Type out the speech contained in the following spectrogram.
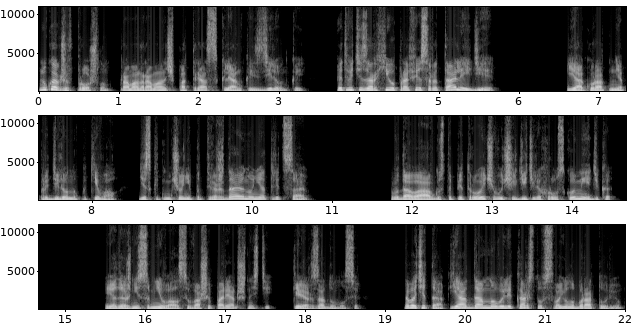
Ну как же в прошлом? Роман Романович потряс склянкой с зеленкой. Это ведь из архива профессора Таля идея. Я аккуратно неопределенно покивал. Дескать, ничего не подтверждаю, но не отрицаю. Вдова Августа Петровича в учредителях русского медика. Я даже не сомневался в вашей порядочности. Келлер задумался. Давайте так, я отдам новое лекарство в свою лабораторию.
